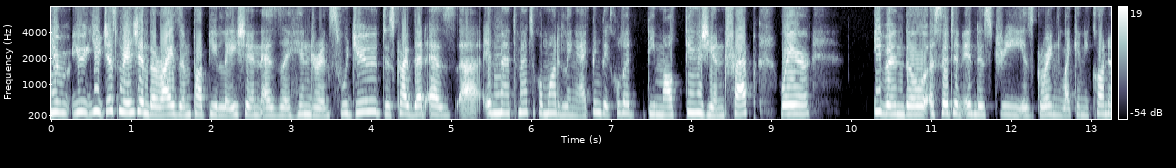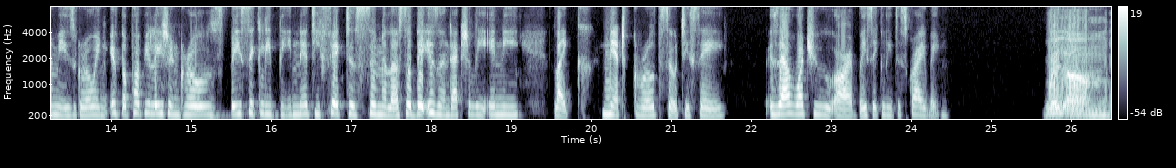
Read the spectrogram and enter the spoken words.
You, you you just mentioned the rise in population as a hindrance. Would you describe that as uh, in mathematical modeling? I think they call it the Malthusian trap, where even though a certain industry is growing, like an economy is growing, if the population grows, basically the net effect is similar. So there isn't actually any like net growth, so to say. Is that what you are basically describing? Well, um,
